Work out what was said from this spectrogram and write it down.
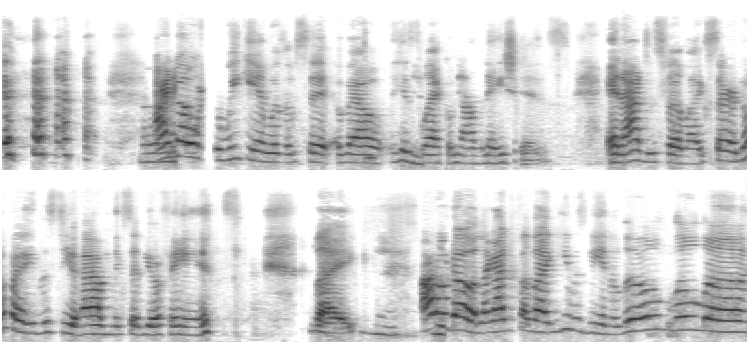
I know the Weeknd was upset about his lack of nominations, and I just felt like, sir, nobody listens to your album except your fans. like, yeah. I don't know. Like, I felt like he was being a little, little uh,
